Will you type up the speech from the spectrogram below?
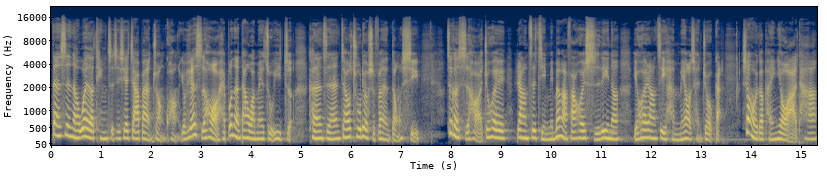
但是呢为了停止这些加班状况，有些时候还不能当完美主义者，可能只能交出六十分的东西。这个时候啊，就会让自己没办法发挥实力呢，也会让自己很没有成就感。像我一个朋友啊，她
